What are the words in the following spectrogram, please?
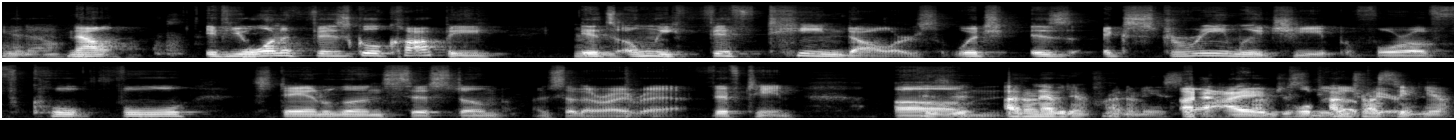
You know. Now, if you want a physical copy, it's Mm-hmm. only fifteen dollars, which is extremely cheap for a f- cool full standalone system. I said that right, right? Fifteen. Um. I don't have it in front of me, so I- I am just I'm here. trusting you. I'm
